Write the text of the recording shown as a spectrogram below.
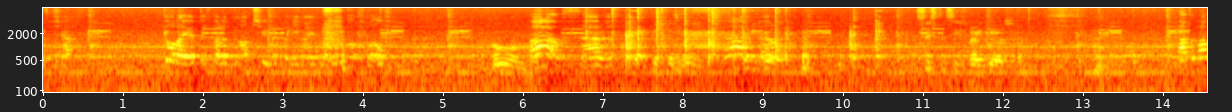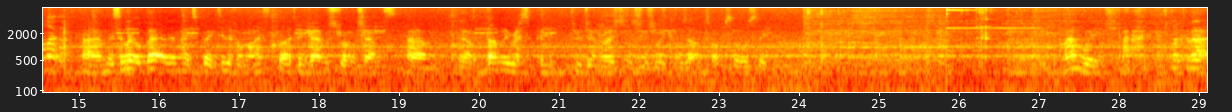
as a chef. God, I hope it's better than that tuna thing he made when he was 12. Ooh. Oh, Sarah. Consistency is very good. That's a pavlova. Um, it's a little better than I expected, if I'm honest, but I think I have a strong chance. Um, you know, family recipe through generations usually comes out on top, so we'll see. Manwich. Look at that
